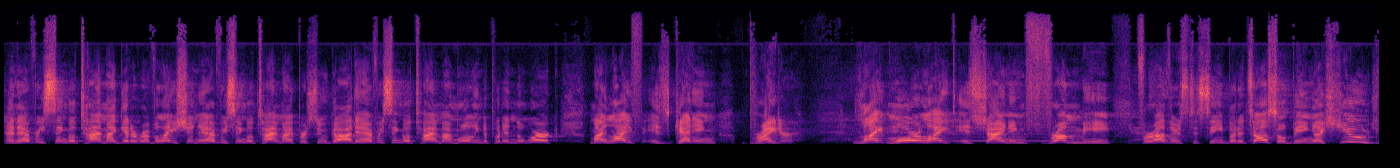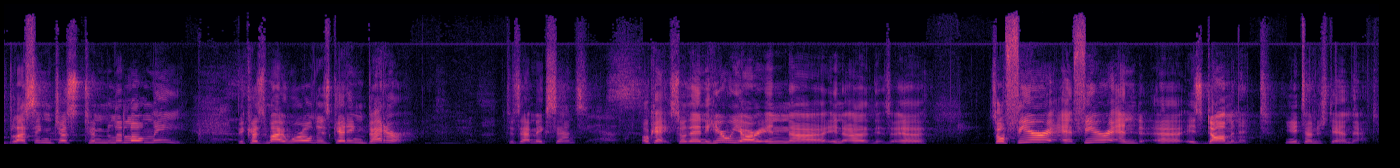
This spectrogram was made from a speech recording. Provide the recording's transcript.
And every single time I get a revelation, every single time I pursue God, every single time I'm willing to put in the work, my life is getting brighter. Light, more light is shining from me for others to see, but it's also being a huge blessing just to little old me because my world is getting better. Does that make sense? Okay, so then here we are in, uh, in uh, uh, so fear, uh, fear and uh, is dominant. You need to understand that,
